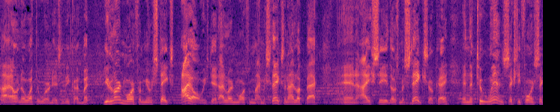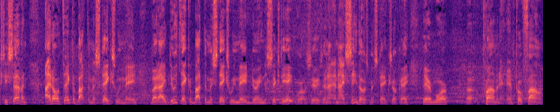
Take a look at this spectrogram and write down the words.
I don't know what the word is because but you learn more from your mistakes. I always did. I learned more from my mistakes, and I look back and I see those mistakes, okay? In the two wins, 64 and 67, I don't think about the mistakes we made, but I do think about the mistakes we made during the 68 World Series, and I, and I see those mistakes, okay? They're more uh, prominent and profound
